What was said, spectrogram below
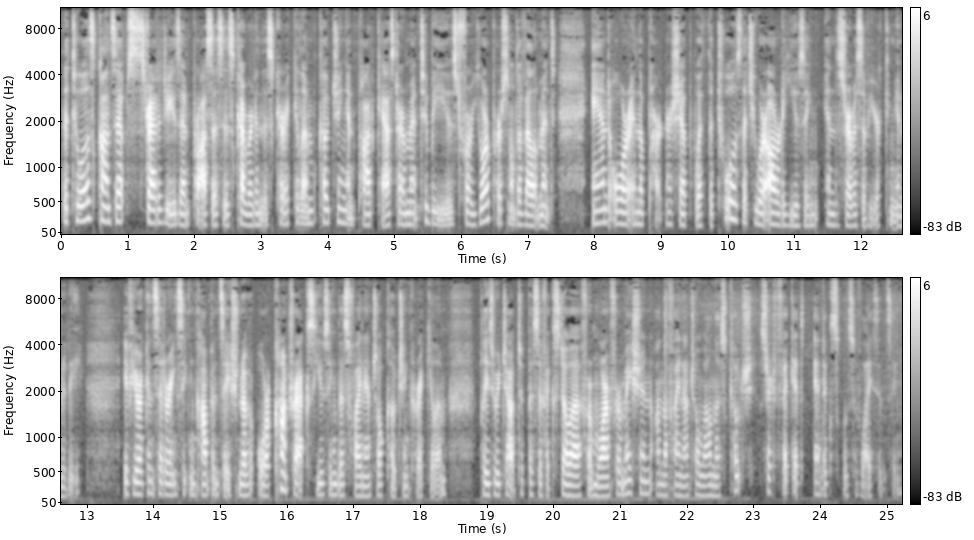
The tools, concepts, strategies, and processes covered in this curriculum, coaching, and podcast are meant to be used for your personal development and or in the partnership with the tools that you are already using in the service of your community. If you are considering seeking compensation of, or contracts using this financial coaching curriculum, please reach out to Pacific STOA for more information on the Financial Wellness Coach Certificate and exclusive licensing.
